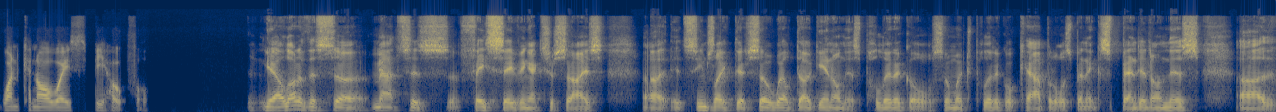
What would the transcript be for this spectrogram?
one can always be hopeful. Yeah, a lot of this, uh, Matt's face-saving exercise. Uh, it seems like they're so well dug in on this political, so much political capital has been expended on this uh,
